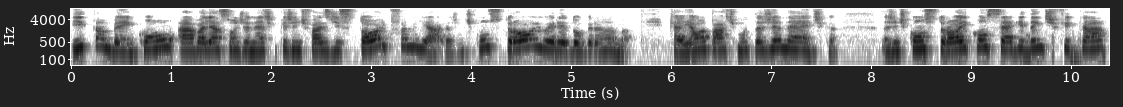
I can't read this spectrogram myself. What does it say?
e também com a avaliação genética que a gente faz de histórico familiar, a gente constrói o heredograma, que aí é uma parte muito da genética. A gente constrói e consegue identificar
